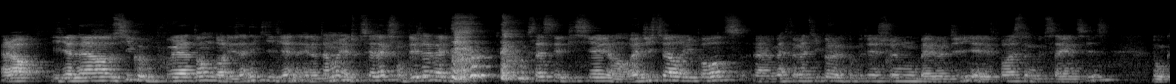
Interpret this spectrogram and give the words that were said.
Alors, il y en a aussi que vous pouvez attendre dans les années qui viennent, et notamment il y a toutes celles-là qui sont déjà validées. Donc ça c'est PCI en Registered Reports, euh, Mathematical and Computation Biology et Forest and Wood Sciences. Donc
